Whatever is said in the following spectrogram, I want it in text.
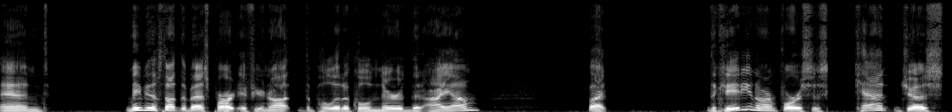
and maybe that's not the best part if you're not the political nerd that I am, but the Canadian Armed Forces can't just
